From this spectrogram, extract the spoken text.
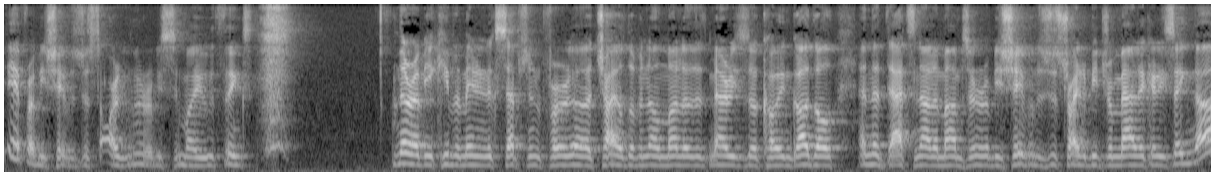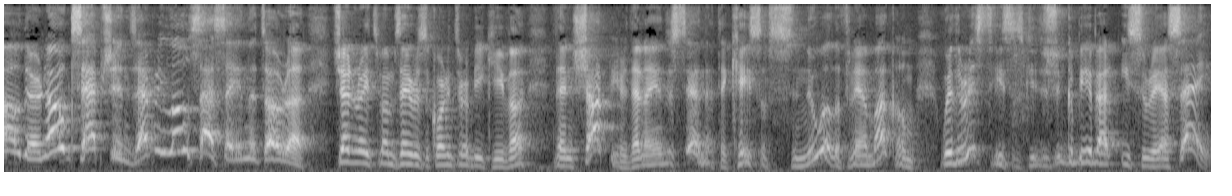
If Rabbi Yesheva is just arguing with Rabbi Simai who thinks the Rabbi Akiva made an exception for a child of an almana that marries a Kohen Gadol, and that that's not a mamzer. Rabbi Sheva was just trying to be dramatic, and he's saying, no, there are no exceptions. Every low sase in the Torah generates mamzeros according to Rabbi Akiva. Then Shapir, then I understand that the case of Snua lefnei makom, where there is tefisas kiddushin, could be about isurei asay,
